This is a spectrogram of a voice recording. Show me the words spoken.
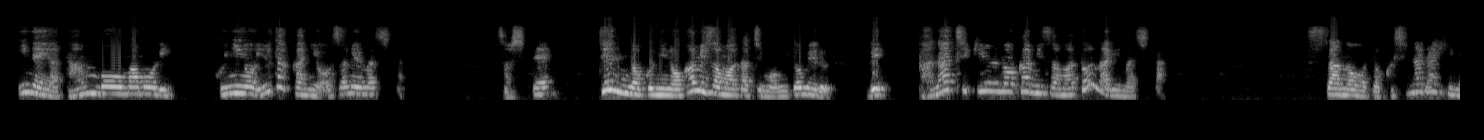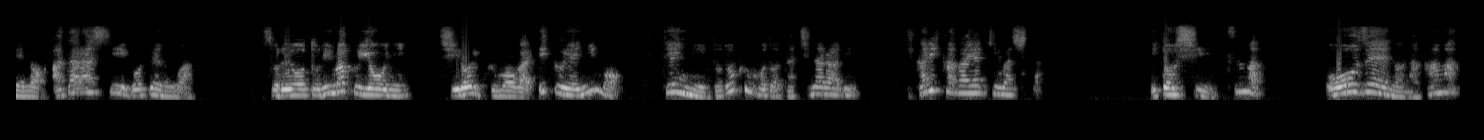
稲や田んぼを守り、国を豊かに治めました。そして、天の国の神様たちも認める立派な地球の神様となりました。スサノオとクシナラ姫の新しい御殿は、それを取り巻くように白い雲が幾重にも天に届くほど立ち並び、光り輝きました。愛しい妻、大勢の仲間、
